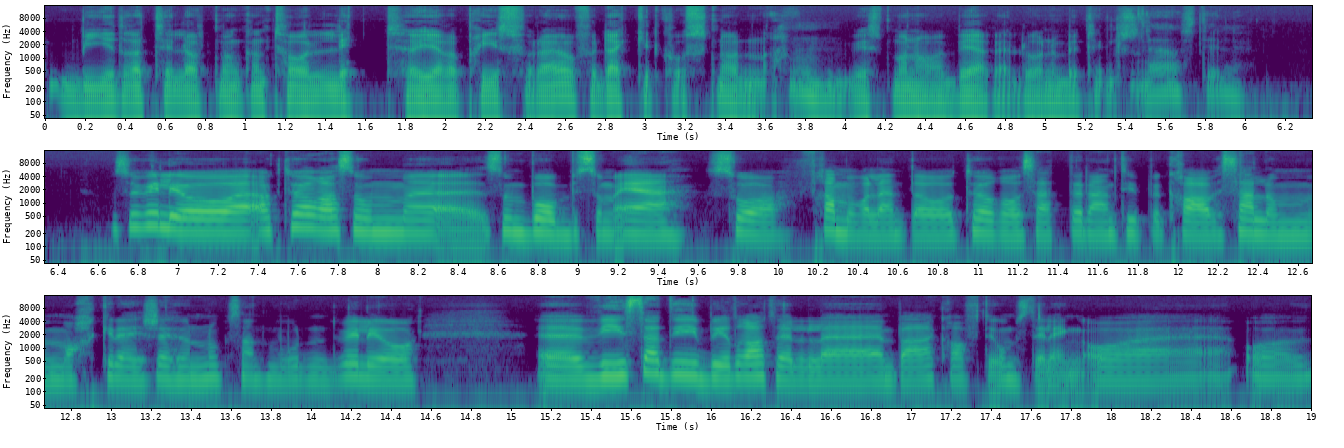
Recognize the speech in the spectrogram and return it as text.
bidra til at man kan ta litt høyere pris for det og få dekket kostnadene, mm. hvis man har bedre lånebetingelser. Ja, stilig. Så vil jo aktører som, eh, som, Bob, som er så fremoverlente og tør å sette den type krav, selv om markedet ikke er 100 modent, vil jo eh, vise at de bidrar til eh, en bærekraftig omstilling. Og, eh, og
